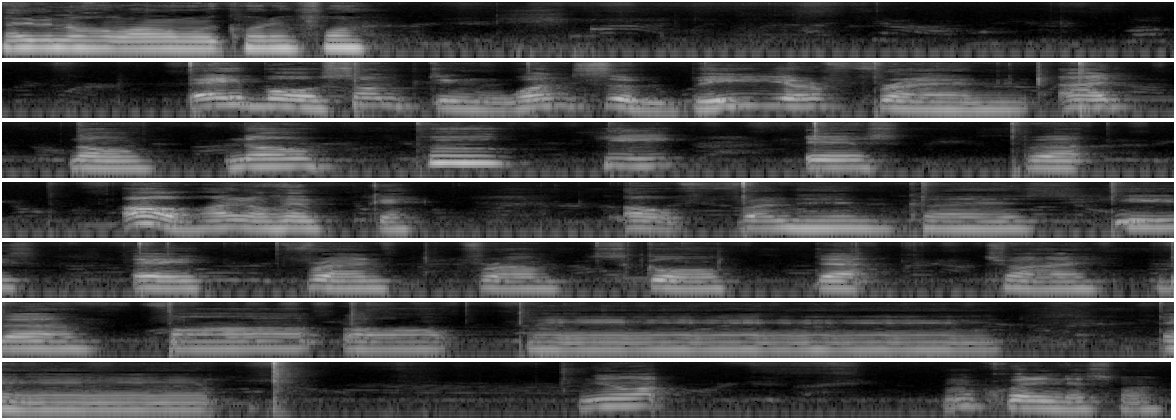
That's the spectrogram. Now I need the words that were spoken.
I don't even know how long I'm recording for. Abel something wants to be your friend. I don't know who he is, but oh, I know him. Okay, I'll friend him cause he's a friend from school that tried to follow me. And you know what? I'm quitting this one.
